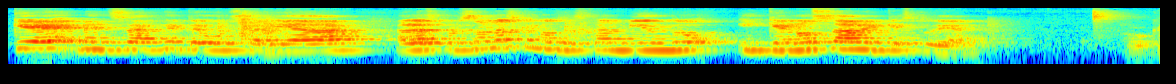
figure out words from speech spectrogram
¿qué mensaje te gustaría dar a las personas que nos están viendo y que no saben qué estudiar? Ok,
